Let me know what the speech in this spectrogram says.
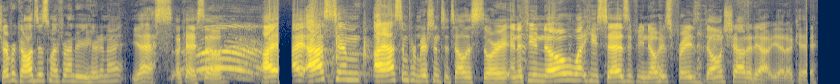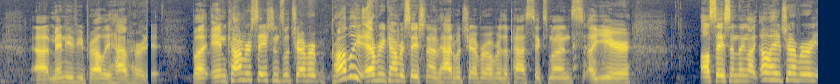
Trevor Codzis, my friend, are you here tonight? Yes. Okay, so I, I asked him I asked him permission to tell this story, and if you know what he says, if you know his phrase, don't shout it out yet, okay? Uh, many of you probably have heard it. But in conversations with Trevor, probably every conversation I've had with Trevor over the past six months, a year, I'll say something like, "Oh, hey Trevor,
